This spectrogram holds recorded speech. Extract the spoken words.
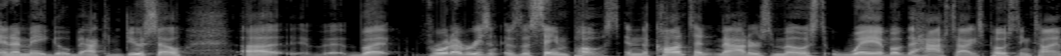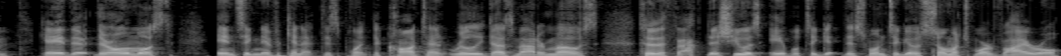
and I may go back and do so. Uh, but for whatever reason, it was the same post, and the content matters most, way above the hashtags posting time. Okay, they're, they're almost insignificant at this point. The content really does matter most. So the fact that she was able to get this one to go so much more viral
